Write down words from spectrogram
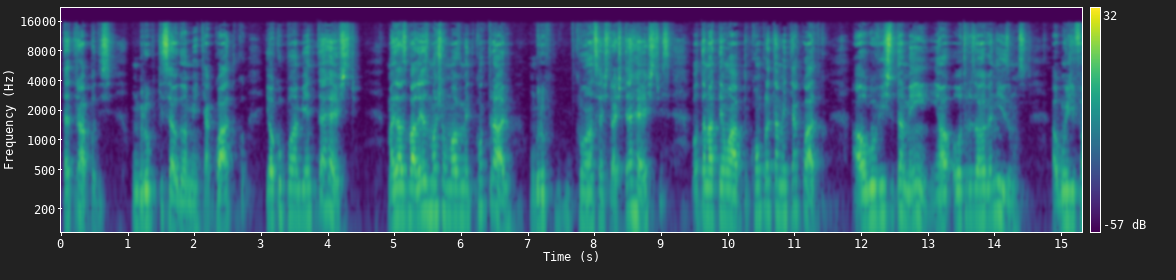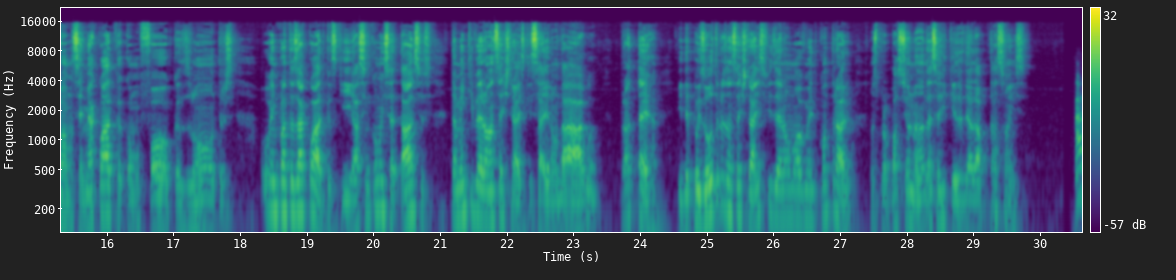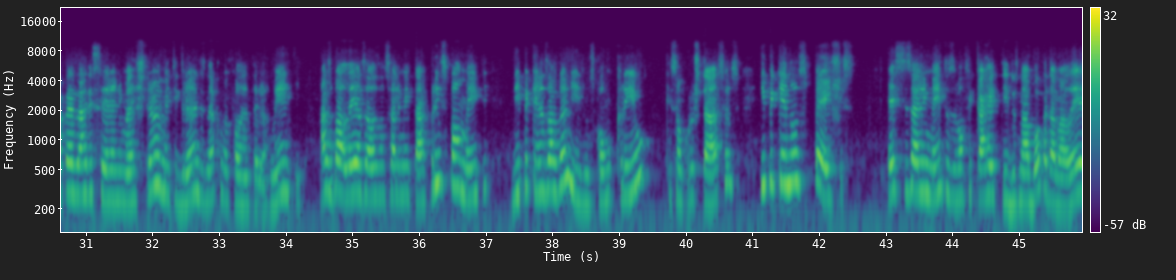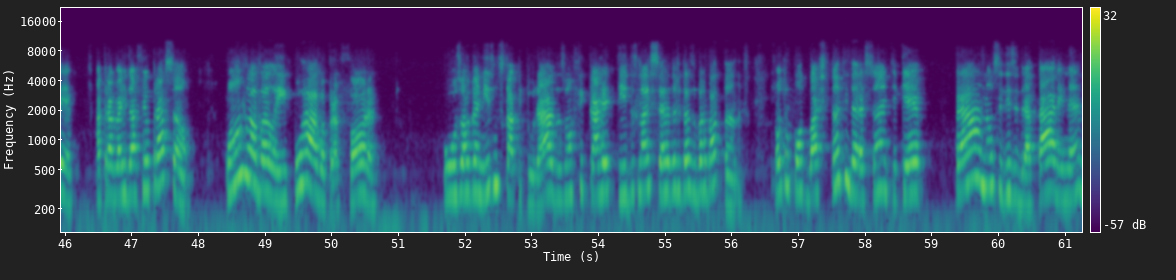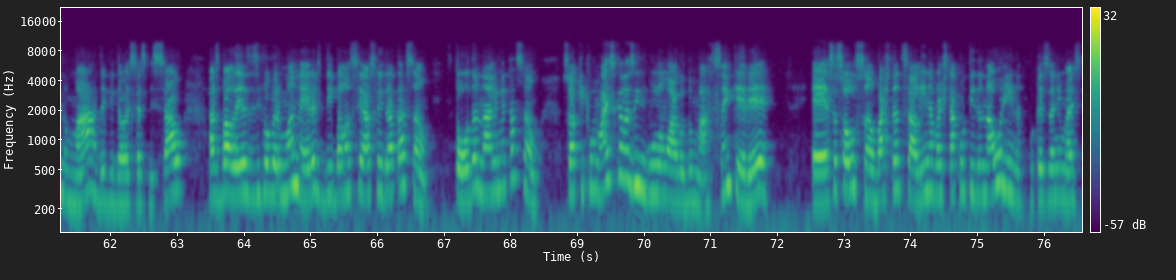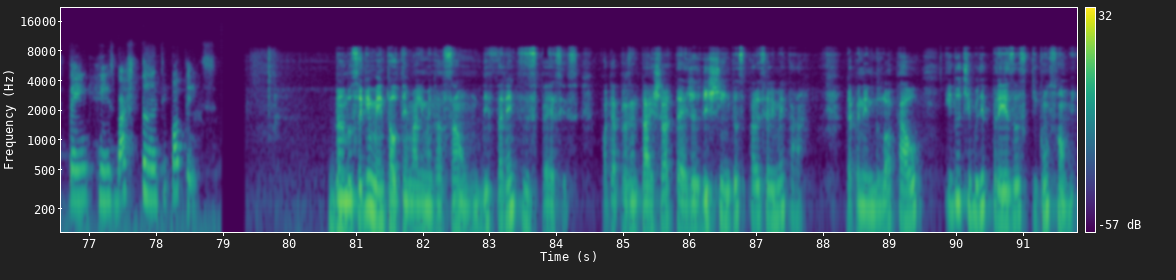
tetrápodes, um grupo que saiu do ambiente aquático e ocupou o ambiente terrestre. Mas as baleias mostram um movimento contrário, um grupo com ancestrais terrestres, voltando a ter um hábito completamente aquático, algo visto também em outros organismos, alguns de forma semiaquática, como focas, lontras, ou em plantas aquáticas, que, assim como os cetáceos, também tiveram ancestrais que saíram da água para a Terra, e depois outros ancestrais fizeram um movimento contrário, nos proporcionando essa riqueza de adaptações. Apesar de serem animais extremamente grandes, né, como eu falei anteriormente, as baleias elas vão se alimentar principalmente de pequenos organismos, como crio, que são crustáceos, e pequenos peixes. Esses alimentos vão ficar retidos na boca da baleia através da filtração. Quando a baleia empurra a água para fora, os organismos capturados vão ficar retidos nas cerdas das barbatanas. Outro ponto bastante interessante é que para não se desidratarem né, no mar devido ao excesso de sal, as baleias desenvolveram maneiras de balancear sua hidratação, toda na alimentação. Só que por mais que elas engulam água do mar sem querer, essa solução bastante salina vai estar contida na urina, porque esses animais têm rins bastante potentes. Dando seguimento ao tema alimentação, diferentes espécies podem apresentar estratégias distintas para se alimentar, dependendo do local e do tipo de presas que consomem,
